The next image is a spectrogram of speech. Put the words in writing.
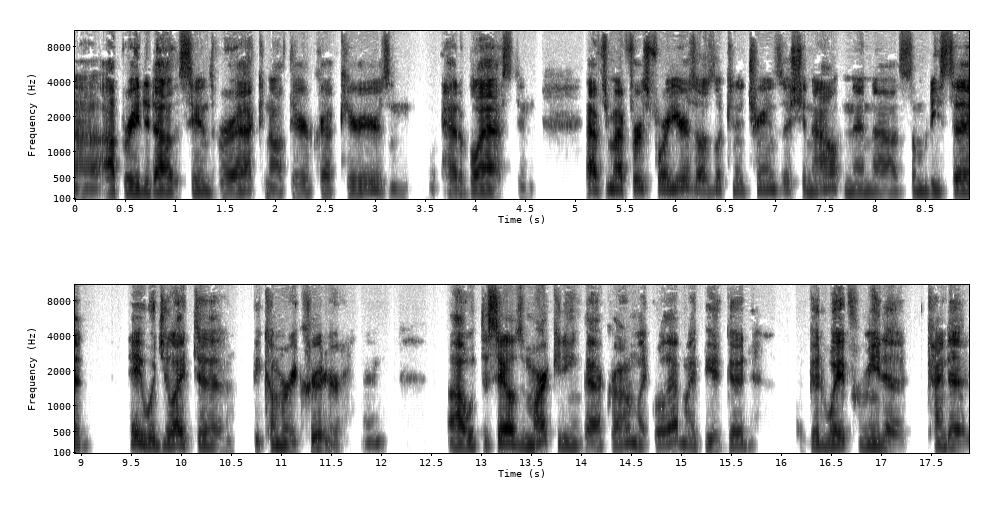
uh, operated out of the sands of Iraq and off the aircraft carriers and had a blast. And after my first four years, I was looking to transition out, and then uh, somebody said, "Hey, would you like to become a recruiter?" And uh, with the sales and marketing background, I'm like, "Well, that might be a good a good way for me to kind of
